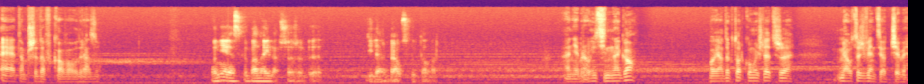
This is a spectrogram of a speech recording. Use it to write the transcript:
E, tam przydawkował od razu. To nie jest chyba najlepsze, żeby dealer brał swój towar. A nie brał nic innego? Bo ja, doktorku, myślę, że miał coś więcej od ciebie.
